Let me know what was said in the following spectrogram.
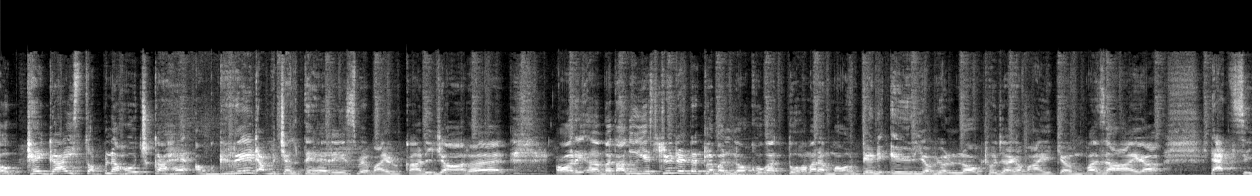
ओके गाइस तो अपना हो चुका है अपग्रेड अब चलते हैं रेस में। भाई रुका नहीं जा रहा है। और बता दूँ, ये स्ट्रीट रेडर क्लब अनलॉक होगा तो हमारा माउंटेन एरिया भी अनलॉक्ड हो जाएगा। भाई, क्या मज़ा आएगा। लेट्स सी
